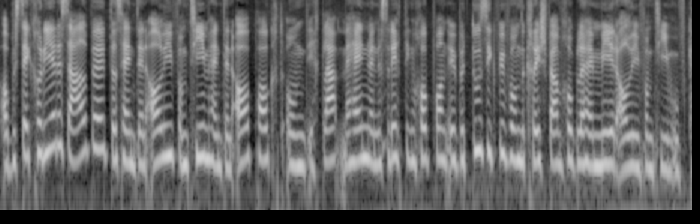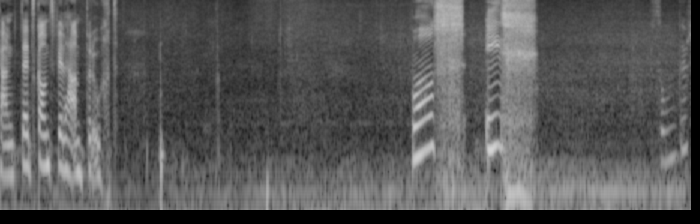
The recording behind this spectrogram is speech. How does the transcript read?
Aber das Dekorieren selber, das haben dann alle vom Team haben dann angepackt und ich glaube, wir haben, wenn ich es richtig im Kopf habe, über 1500 Christbaumkugeln haben wir alle vom Team aufgehängt. Da hat es ganz viel Hand gebraucht. Was ist, Besonders.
